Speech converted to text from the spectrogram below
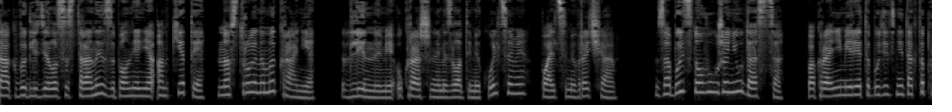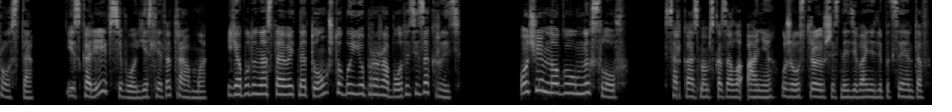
Так выглядело со стороны заполнение анкеты на встроенном экране, длинными, украшенными золотыми кольцами, пальцами врача. Забыть снова уже не удастся, по крайней мере, это будет не так-то просто. И, скорее всего, если это травма, я буду настаивать на том, чтобы ее проработать и закрыть. Очень много умных слов, — сарказмом сказала Аня, уже устроившись на диване для пациентов.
